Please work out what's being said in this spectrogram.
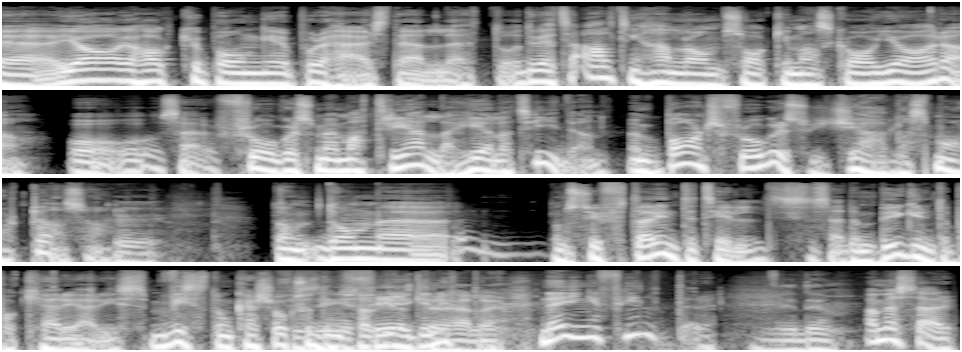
Eh, ja, jag har kuponger på det här stället och du vet, allting handlar om saker man ska göra och, och så här, frågor som är materiella hela tiden. Men barns frågor är så jävla smarta alltså. Mm. De, de, eh, de syftar inte till, säga, de bygger inte på karriärism. Visst, de kanske också drivs av egennytta. heller. Nej, inget filter. Det är det. Ja men så här,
